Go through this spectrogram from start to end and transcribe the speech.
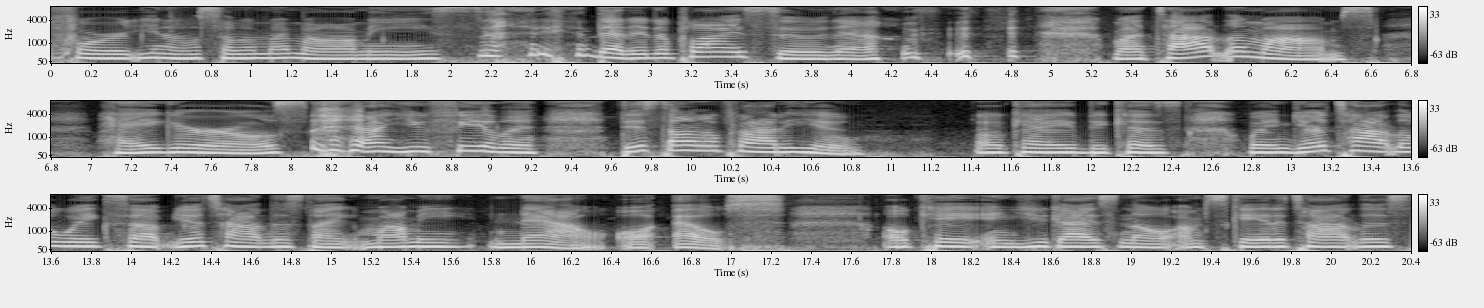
for you know some of my mommies that it applies to now. My toddler moms. Hey girls how you feeling? This don't apply to you okay? Because when your toddler wakes up your toddler's like mommy now or else okay? And you guys know i'm scared of toddlers.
